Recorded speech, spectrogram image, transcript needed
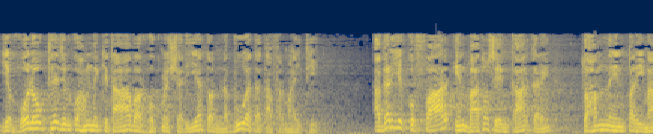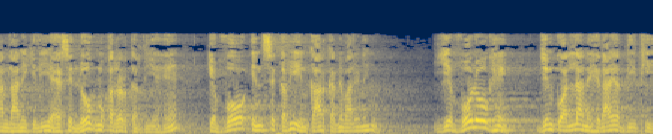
یہ وہ لوگ تھے جن کو ہم نے کتاب اور حکم شریعت اور نبوت عطا فرمائی تھی۔ اگر یہ کفار ان باتوں سے انکار کریں، تو ہم نے ان پر ایمان لانے کے لیے ایسے لوگ مقرر کر دیے ہیں کہ وہ ان سے کبھی انکار کرنے والے نہیں۔ یہ وہ لوگ ہیں جن کو اللہ نے ہدایت دی تھی،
